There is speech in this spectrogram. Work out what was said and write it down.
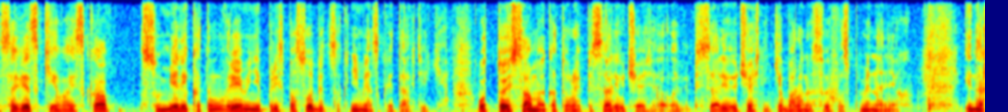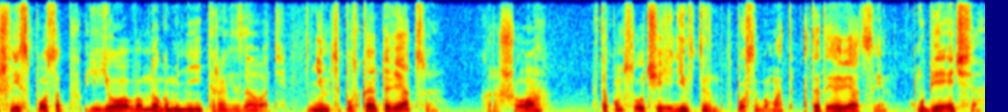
советские войска сумели к этому времени приспособиться к немецкой тактике. Вот той самой, которую описали, уча... описали участники обороны в своих воспоминаниях. И нашли способ ее во многом нейтрализовать. Немцы пускают авиацию. Хорошо. В таком случае единственным способом от, от этой авиации уберечься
